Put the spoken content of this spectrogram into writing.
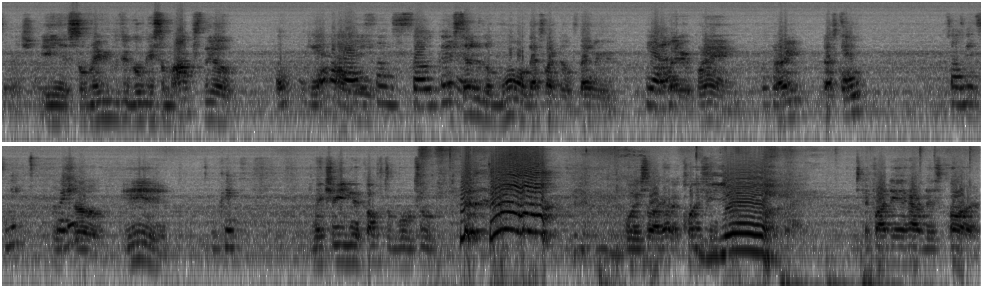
delicious. Yeah, so maybe we could go get some oxtail. Oh, yeah, that sounds so good. Instead of the mall, that's like a better Yeah, better plan. Right? That's cool? sounds good to me. For Ready? sure. Yeah. Okay. Make sure you get comfortable too. Wait, so I got a question. Yeah. If I didn't have this car,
